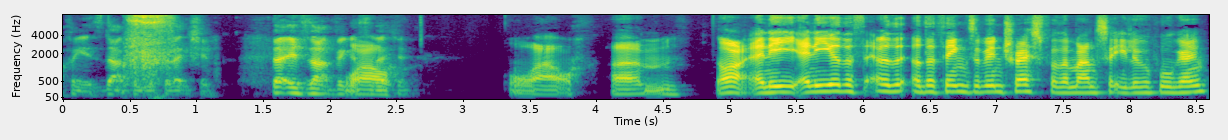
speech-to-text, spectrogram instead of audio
I think it's that big a selection. That is that big a wow. selection. Wow. Um, all right. Any any other, th- other other things of interest for the Man City Liverpool game?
